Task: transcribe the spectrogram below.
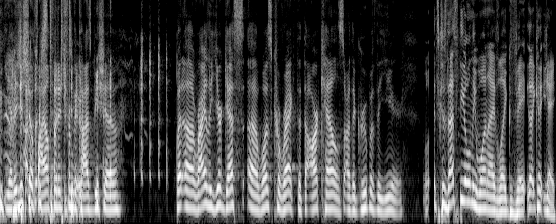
Yeah, they just show file footage from the do. Cosby Show. But uh, Riley, your guess uh, was correct that the Arkells are the group of the year. Well, it's because that's the only one I've like va- like okay,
